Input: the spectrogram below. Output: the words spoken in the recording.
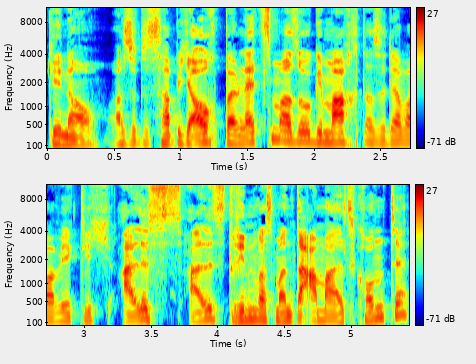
Genau, also das habe ich auch beim letzten Mal so gemacht. Also der war wirklich alles, alles drin, was man damals konnte.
